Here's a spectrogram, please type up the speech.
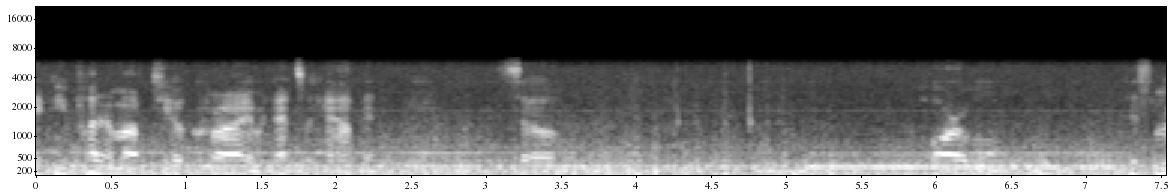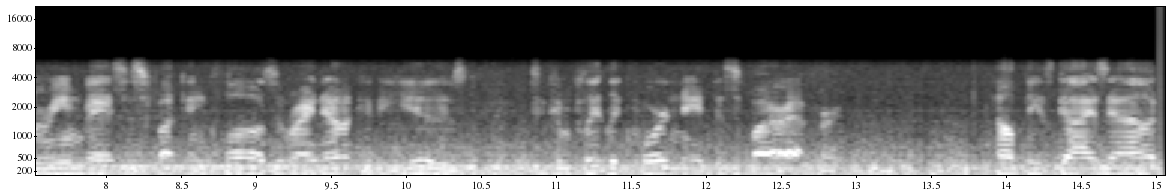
if you put him up to a crime, and that's what happened. So, horrible. This marine base is fucking closed, and right now it could be used to completely coordinate this fire effort. Help these guys out,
